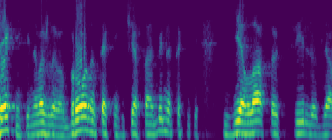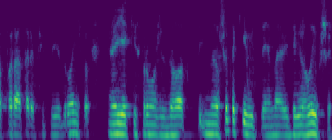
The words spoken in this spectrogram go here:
техніки, неважливо, бронетехніки чи автомобільної техніки, є ласою ціллю для операторів фітові-дронів, е, які спроможні долати не лише такі відстані, а навіть і глибше.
